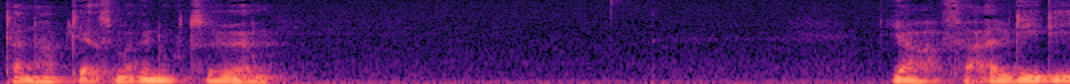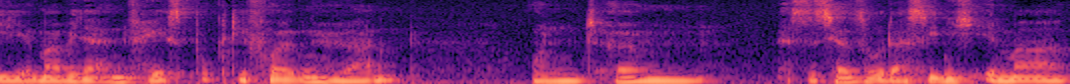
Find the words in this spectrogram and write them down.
Dann habt ihr erstmal genug zu hören. Ja, für all die, die immer wieder in Facebook die Folgen hören, und ähm, es ist ja so, dass sie nicht immer,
